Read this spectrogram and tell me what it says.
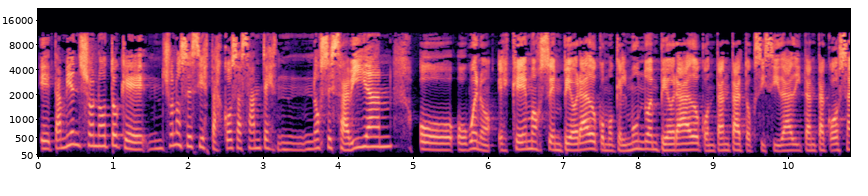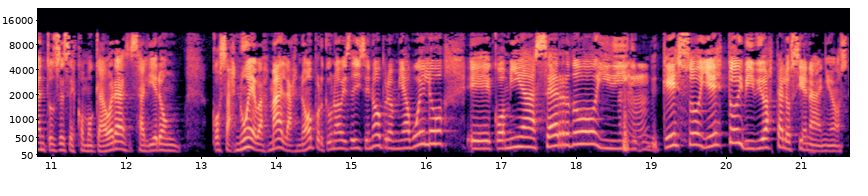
Eh, también yo noto que, yo no sé si estas cosas antes no se sabían o, o, bueno, es que hemos empeorado, como que el mundo ha empeorado con tanta toxicidad y tanta cosa, entonces es como que ahora salieron cosas nuevas, malas, ¿no? Porque uno a veces dice, no, pero mi abuelo eh, comía cerdo y queso y esto y vivió hasta los 100 años.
